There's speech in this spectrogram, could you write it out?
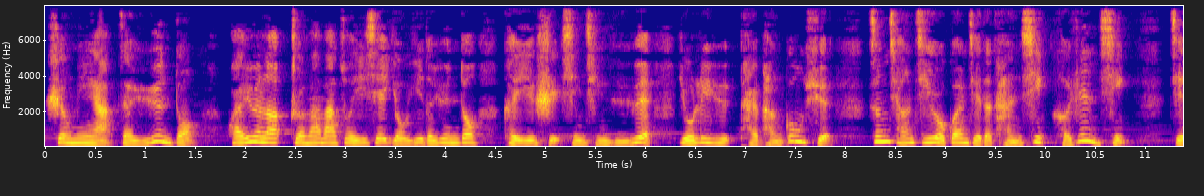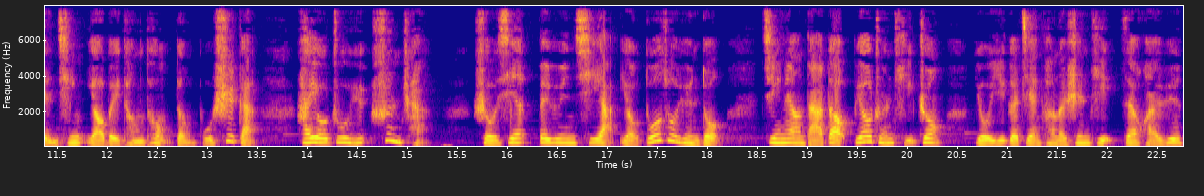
生命呀，在于运动。怀孕了，准妈妈做一些有益的运动，可以使心情愉悦，有利于胎盘供血，增强肌肉关节的弹性和韧性，减轻腰背疼痛等不适感，还有助于顺产。首先，备孕期呀，要多做运动，尽量达到标准体重。有一个健康的身体，在怀孕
